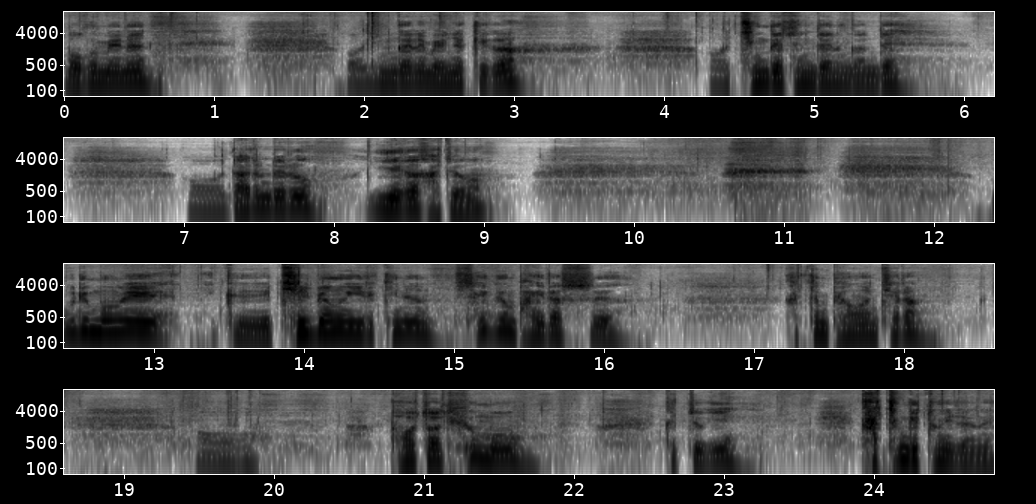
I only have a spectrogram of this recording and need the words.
먹으면은 어, 인간의 면역계가 어, 증대된다는 건데 어, 나름대로 이해가 가죠. 우리 몸에 그 질병을 일으키는 세균 바이러스 같은 병원체랑 어, 버섯, 효모 그쪽이 같은 계통이잖아요.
